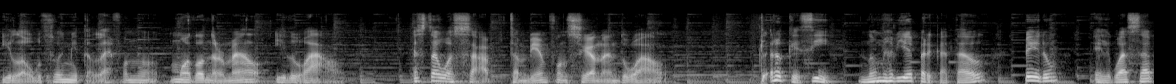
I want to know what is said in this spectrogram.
y lo uso en mi teléfono modo normal y dual. ¿Este WhatsApp también funciona en dual? Claro que sí, no me había percatado, pero el WhatsApp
